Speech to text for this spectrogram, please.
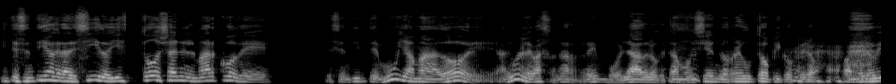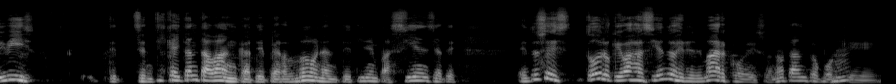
y te sentís agradecido y es todo ya en el marco de, de sentirte muy amado. eh, a alguno le va a sonar re volado lo que estamos diciendo, re utópico, pero cuando lo vivís, te sentís que hay tanta banca, te perdonan, te tienen paciencia. Te... Entonces, todo lo que vas haciendo es en el marco de eso, no tanto porque,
